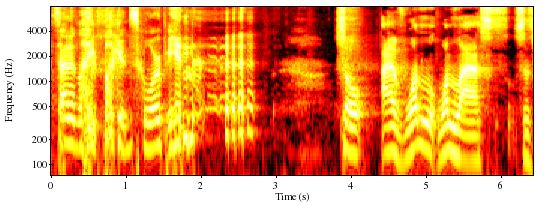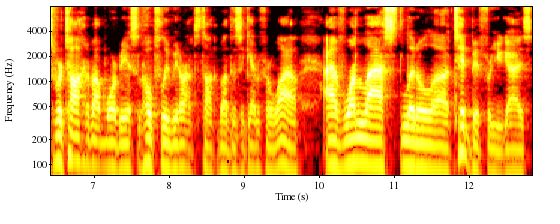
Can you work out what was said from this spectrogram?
Sounded like fucking Scorpion. So I have one one last since we're talking about Morbius and hopefully we don't have to talk about this again for a while. I have one last little uh, tidbit for you guys.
